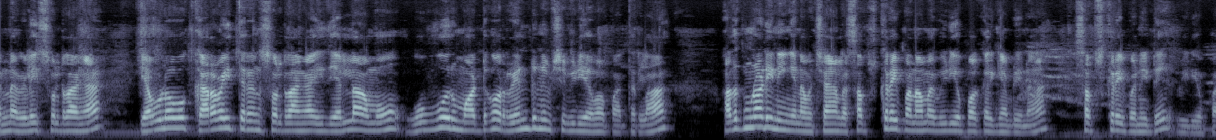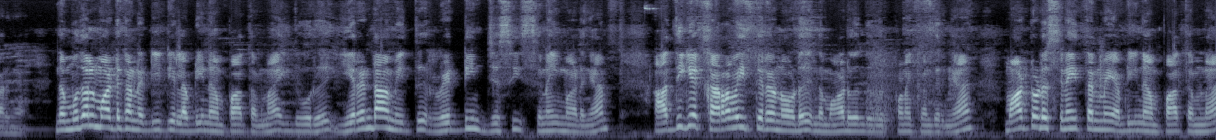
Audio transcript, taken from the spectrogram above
என்ன விலை சொல்கிறாங்க எவ்வளவு கறவை திறன் சொல்கிறாங்க இது எல்லாமும் ஒவ்வொரு மாட்டுக்கும் ரெண்டு நிமிஷம் வீடியோவாக பார்த்துடலாம். அதுக்கு முன்னாடி நீங்கள் நம்ம சேனலை சப்ஸ்கிரைப் பண்ணாமல் வீடியோ பார்க்குறீங்க அப்படின்னா சப்ஸ்கிரைப் பண்ணிவிட்டு வீடியோ பாருங்கள் இந்த முதல் மாட்டுக்கான டீட்டெயில் அப்படின்னு நம்ம பார்த்தோம்னா இது ஒரு இரண்டாம் ஈத்து ரெட்டின் ஜெஸ்ஸி சினை மாடுங்க. அதிக கறவை திறனோடு இந்த மாடு வந்து விற்பனைக்கு வந்துருங்க. மாட்டோட சினைத்தன்மை அப்படின்னு நாம் பார்த்தோம்னா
